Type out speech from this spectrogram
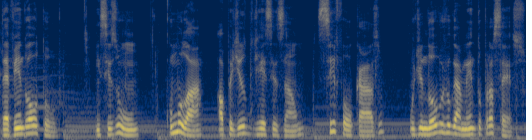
devendo o autor, inciso 1, cumular ao pedido de rescisão, se for o caso, o de novo julgamento do processo.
